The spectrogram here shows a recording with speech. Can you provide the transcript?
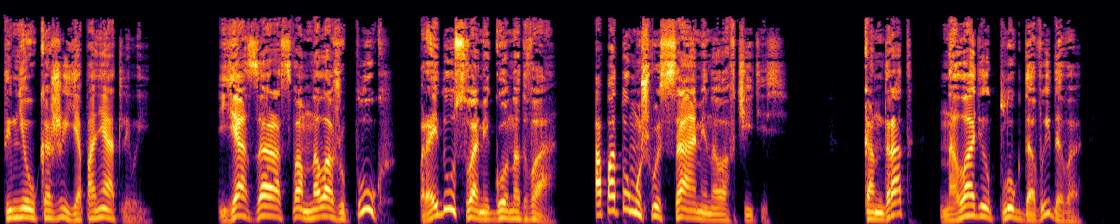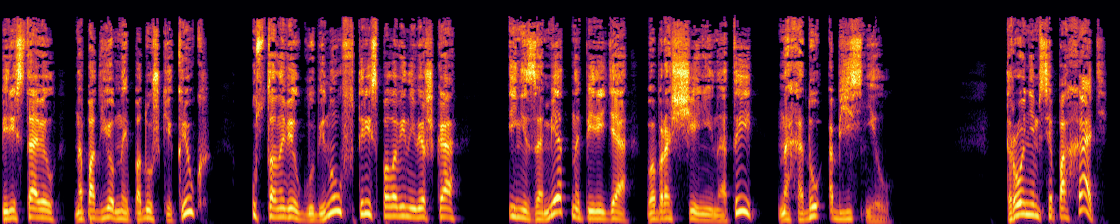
Ты мне укажи, я понятливый. Я зараз вам налажу плуг, пройду с вами гона два, а потом уж вы сами наловчитесь». Кондрат наладил плуг Давыдова, переставил на подъемной подушке крюк, установил глубину в три с половиной вершка и, незаметно перейдя в обращении на «ты», на ходу объяснил. «Тронемся пахать,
